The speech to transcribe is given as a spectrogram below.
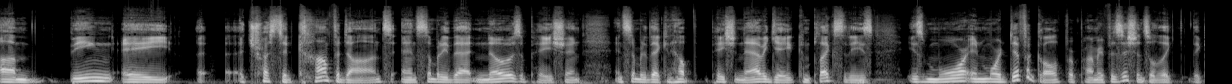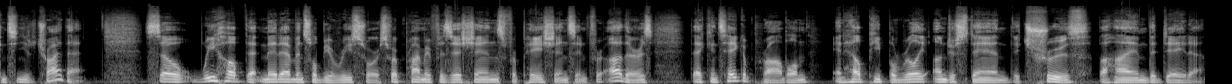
Um, being a a, trusted confidant and somebody that knows a patient and somebody that can help the patient navigate complexities is more and more difficult for primary physicians. So they, they continue to try that. So we hope that MedEvidence will be a resource for primary physicians, for patients, and for others that can take a problem and help people really understand the truth behind the data.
